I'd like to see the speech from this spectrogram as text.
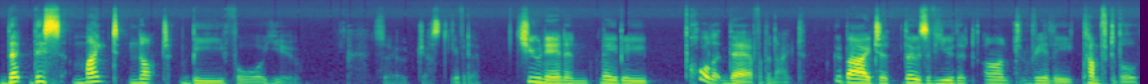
that this might not be for you. Just give it a tune in and maybe call it there for the night. Goodbye to those of you that aren't really comfortable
